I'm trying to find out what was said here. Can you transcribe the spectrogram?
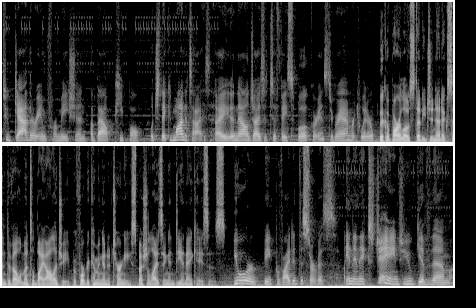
to gather information about people, which they could monetize. I analogize it to Facebook or Instagram or Twitter. Bicka Barlow studied genetics and developmental biology before becoming an attorney specializing in DNA cases. You are being provided the service, and in exchange, you give them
